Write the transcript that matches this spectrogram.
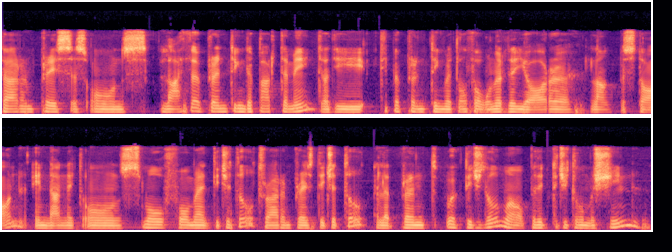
Trident Press is ons litho printing departement wat die tipe printing wat al vir honderde jare lank bestaan en dan het ons small format digital, Trident Press Digital. Hulle print ook digital maar op 'n digital masjien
